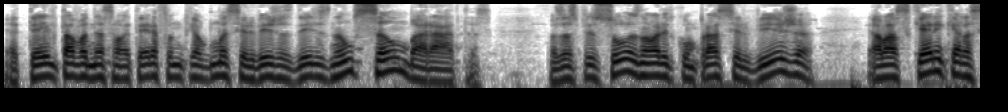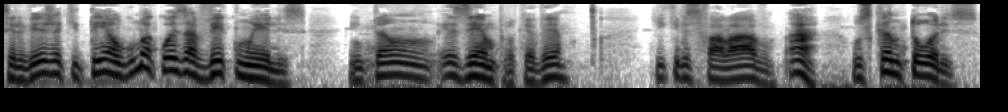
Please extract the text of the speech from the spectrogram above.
Até ele estava nessa matéria falando que algumas cervejas deles não são baratas. Mas as pessoas, na hora de comprar cerveja, elas querem aquela cerveja que tem alguma coisa a ver com eles. Então, exemplo, quer ver? O que, que eles falavam? Ah, os cantores.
